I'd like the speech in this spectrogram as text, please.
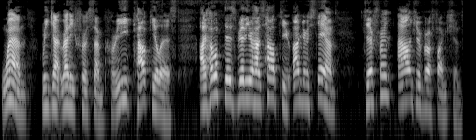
when we get ready for some pre-calculus. I hope this video has helped you understand different algebra functions.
